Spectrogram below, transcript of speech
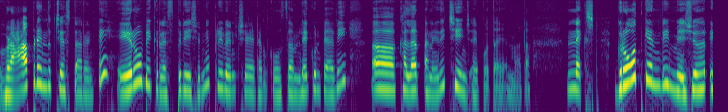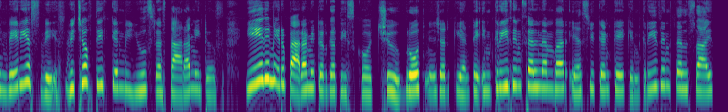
wrapped ఎందుకు చేస్తారంటే ఏరోబిక్ రెస్పిరేషన్ని ప్రివెంట్ చేయడం కోసం లేకుంటే అవి కలర్ అనేది చేంజ్ అయిపోతాయి అన్నమాట. Next growth can be measure in various ways which of these can be used as parameters ఏది మీరు పారామీటర్గా తీసుకోవచ్చు? గ్రోత్ మెజర్కి అంటే increase in cell number yes you can take increase in cell size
